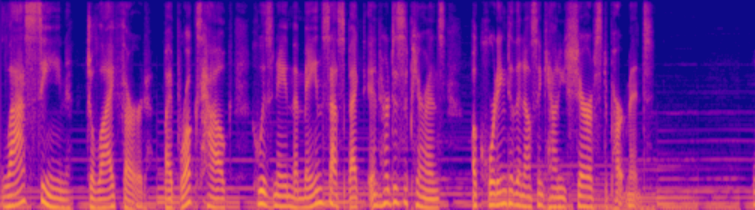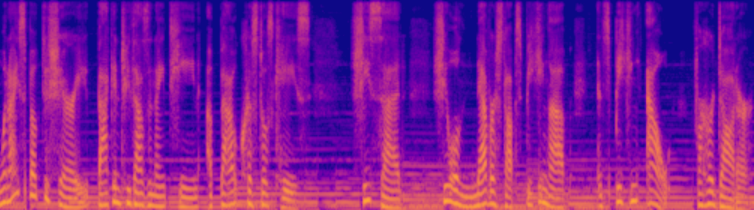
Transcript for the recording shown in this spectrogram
Last seen July 3rd by Brooks Houck, who is named the main suspect in her disappearance, according to the Nelson County Sheriff's Department. When I spoke to Sherry back in 2019 about Crystal's case, she said she will never stop speaking up and speaking out for her daughter,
